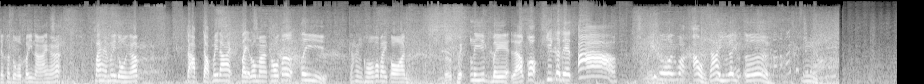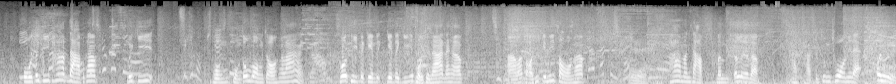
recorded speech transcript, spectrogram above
จะกระโดดไปไหนฮะแฝไม่โดนครับ จับจับไม่ได้เตะลงมาเคาน์เตอร์ตีก้านคอเข้าไปก่อนเออเควกรีเบะแล้วก็กีกระเด็นอ้าวไม่โดนว่ะเอ้าได้อยู่ได้อยู่เอออืมโอ้ตะกี้ภาพดับครับ เมื่อกี้ ผมผมต้องมองจอข้างล่างโทษทีไปเกมเกมตะกี้ที่ผมชนะนะครับอ่ามาต่อที่เกมที่สองครับโอ้ภามันดับมันก็เลยแบบขาดขาดเป็นช่วงๆนี่แหละปืน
